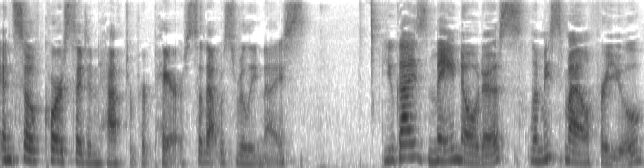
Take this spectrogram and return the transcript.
And so, of course, I didn't have to prepare. So that was really nice. You guys may notice, let me smile for you.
